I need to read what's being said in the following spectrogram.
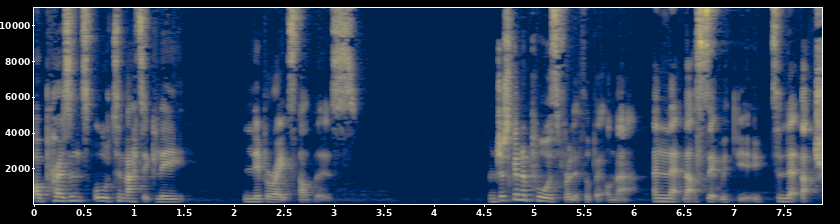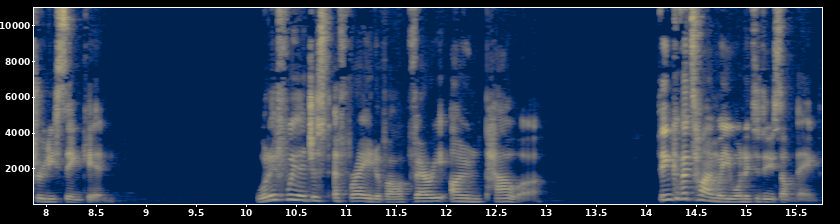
our presence automatically liberates others. I'm just going to pause for a little bit on that and let that sit with you, to let that truly sink in. What if we are just afraid of our very own power? Think of a time where you wanted to do something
